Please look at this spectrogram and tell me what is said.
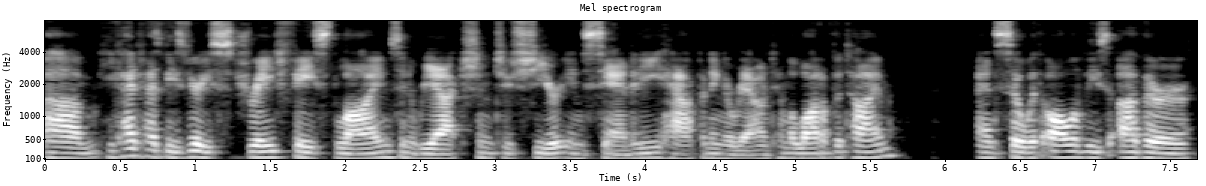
um, he kind of has these very straight-faced lines in reaction to sheer insanity happening around him a lot of the time. And so with all of these other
